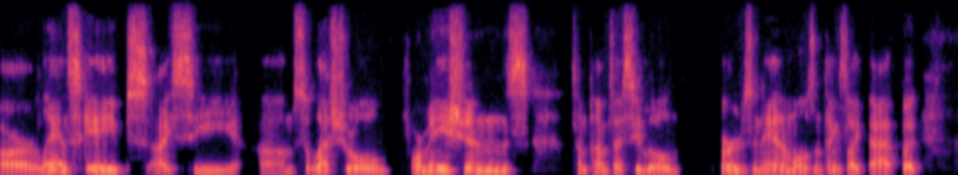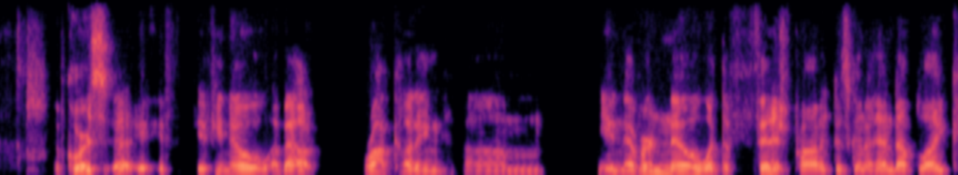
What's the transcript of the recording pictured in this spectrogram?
are landscapes. I see um, celestial formations. Sometimes I see little birds and animals and things like that. But of course, uh, if if you know about rock cutting, um, you never know what the finished product is going to end up like.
